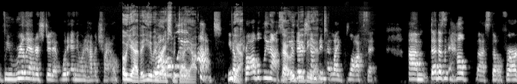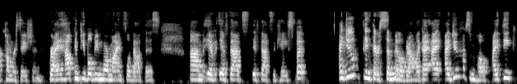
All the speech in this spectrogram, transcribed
if we really understood it, would anyone have a child? oh yeah the human race would probably die out. You know, Yeah. probably not. That So would is be there the something end. that like blocks it? Um, that doesn't help us though for our conversation, right? How can people be more mindful about this? Um, if if that's if that's the case. But I do think there's some middle ground. Like I I, I do have some hope. I think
